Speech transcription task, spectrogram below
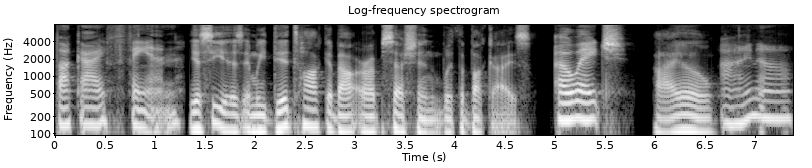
Buckeye fan. Yes, he is. And we did talk about our obsession with the Buckeyes. OH. I-O. I know.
